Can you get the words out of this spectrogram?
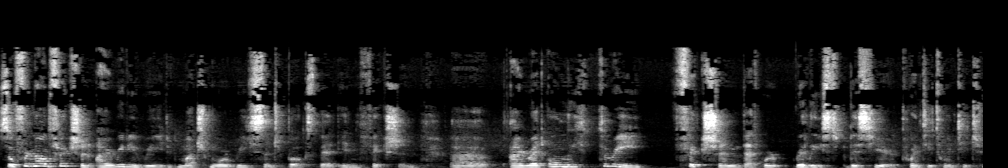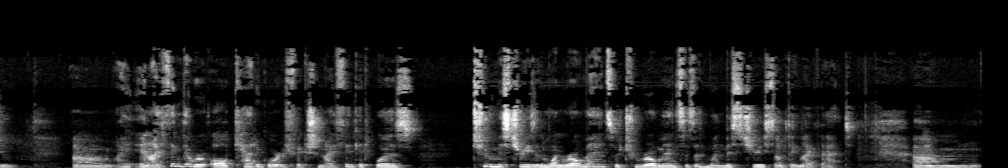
So for nonfiction, I really read much more recent books than in fiction. Uh, I read only three fiction that were released this year, 2022. Um, I, and I think they were all category fiction. I think it was two mysteries and one romance or two romances and one mystery, something like that. Um,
